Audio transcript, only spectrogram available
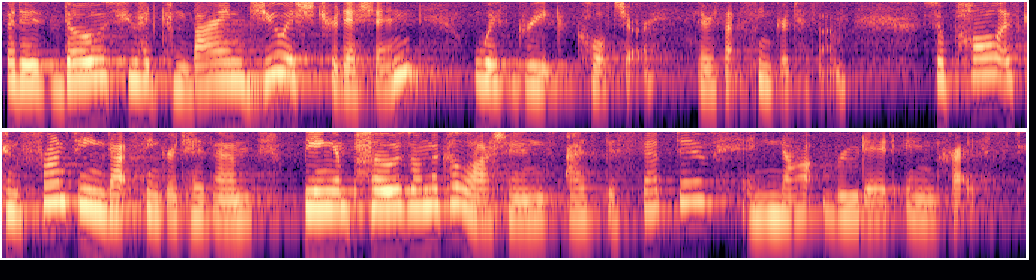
that is, those who had combined Jewish tradition with Greek culture. There's that syncretism. So Paul is confronting that syncretism being imposed on the Colossians as deceptive and not rooted in Christ.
